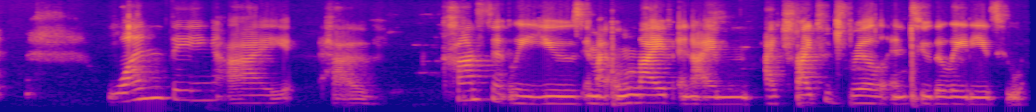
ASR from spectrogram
One thing I have constantly used in my own life, and I'm I try to drill into the ladies who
